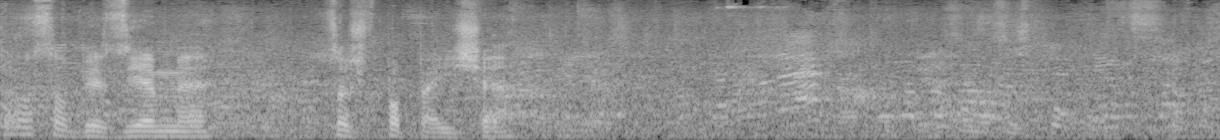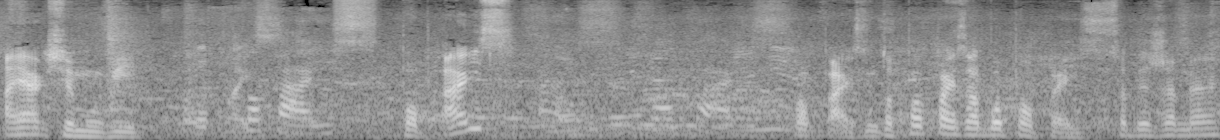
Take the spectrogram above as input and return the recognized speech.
To sobie zjemy coś w Popejsie. A jak się mówi? Popeyes. Pop Ice? Popeyes. Pop Ice. No to Popeyes albo Popeyes. Co bierzemy?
